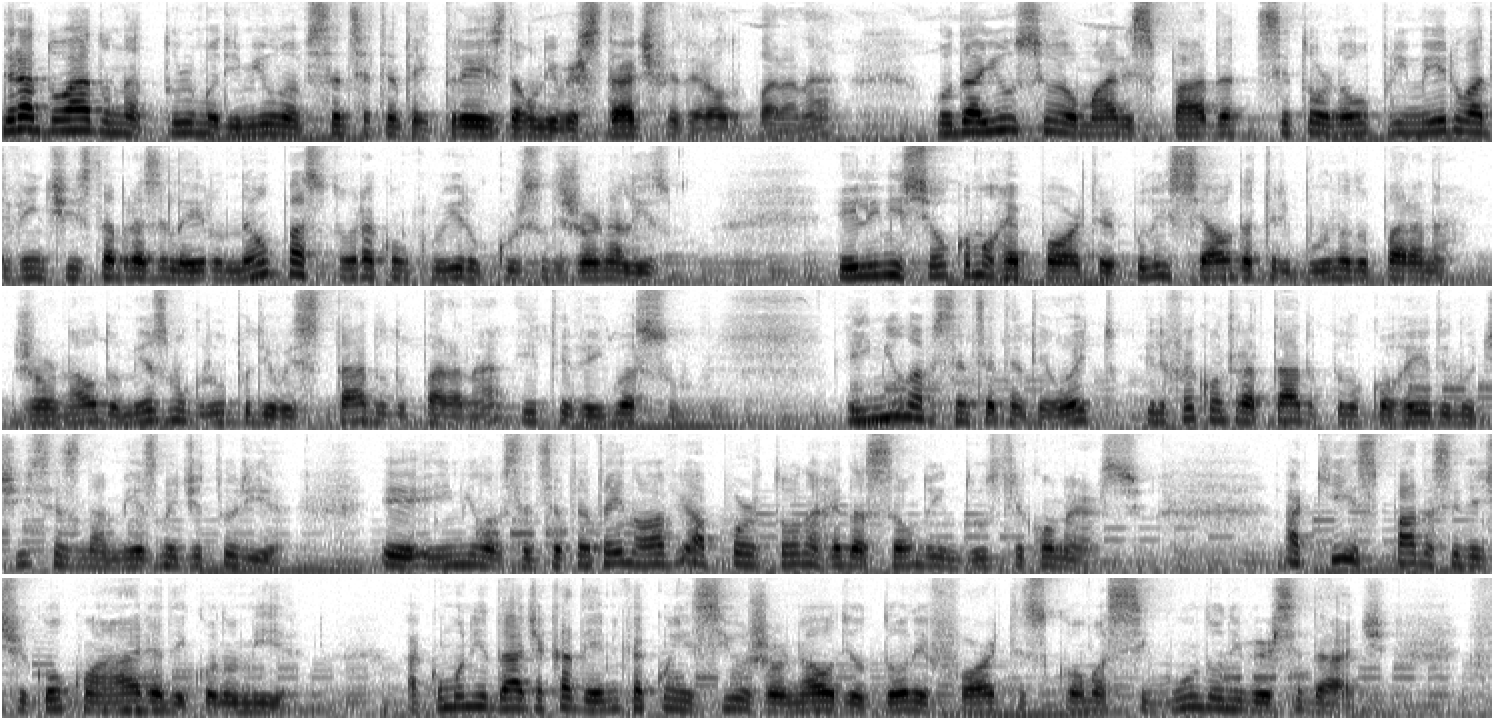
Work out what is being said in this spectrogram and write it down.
Graduado na turma de 1973 da Universidade Federal do Paraná, o Dailson Elmar Espada se tornou o primeiro adventista brasileiro não pastor a concluir o curso de jornalismo. Ele iniciou como repórter policial da Tribuna do Paraná, jornal do mesmo grupo de O Estado do Paraná e TV Iguaçu. Em 1978, ele foi contratado pelo Correio de Notícias na mesma editoria e, em 1979, aportou na redação do Indústria e Comércio. Aqui, Espada se identificou com a área de economia. A comunidade acadêmica conhecia o jornal de Odone Fortes como a segunda universidade,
